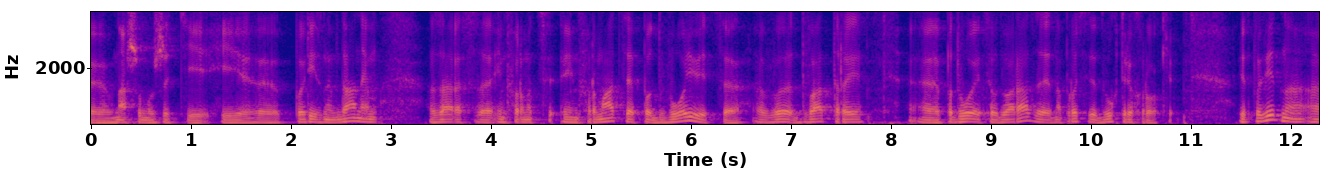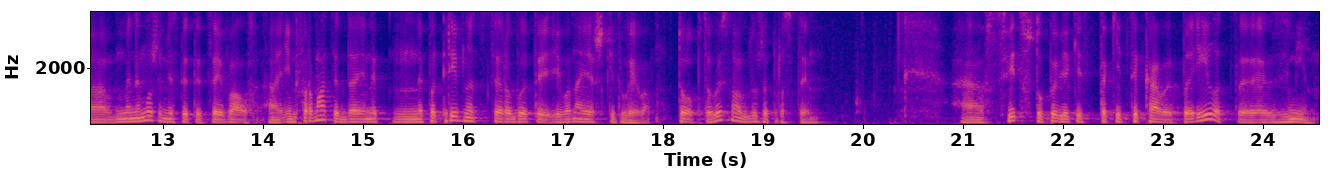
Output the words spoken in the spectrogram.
е, в нашому житті, і по різним даним зараз інформація подвоюється в 2-3, е, подвоюється в два рази на протязі 2-3 років. Відповідно, ми не можемо містити цей вал інформації, де не потрібно це робити, і вона є шкідлива. Тобто висновок дуже простий. Е, світ вступив в якийсь такий цікавий період е, змін.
